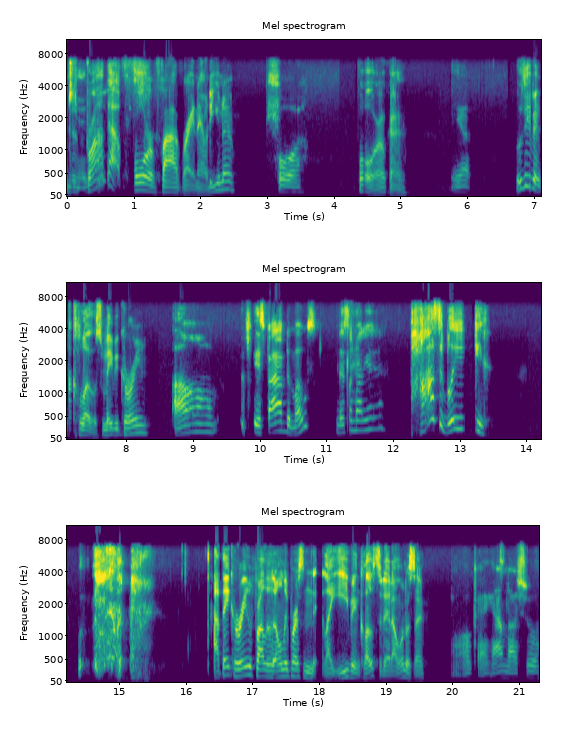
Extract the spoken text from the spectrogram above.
Just Yeah. Bron got four or five right now. Do you know? Four. Four. Okay. Yep. Who's even close? Maybe Kareem. Um, is five the most that somebody had? Possibly. I think Kareem's probably the only person like even close to that. I want to say. Oh, okay, I'm not sure.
